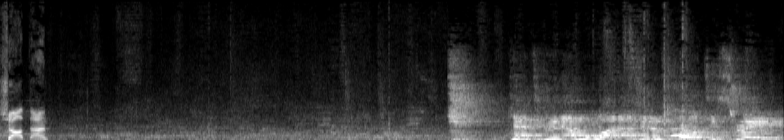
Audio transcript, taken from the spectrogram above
Sharp, Dan. Category number 143.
